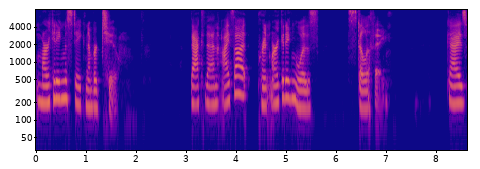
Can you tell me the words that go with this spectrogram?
marketing mistake number two. Back then, I thought print marketing was still a thing. Guys,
